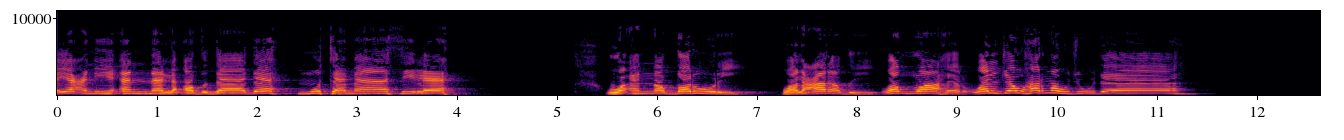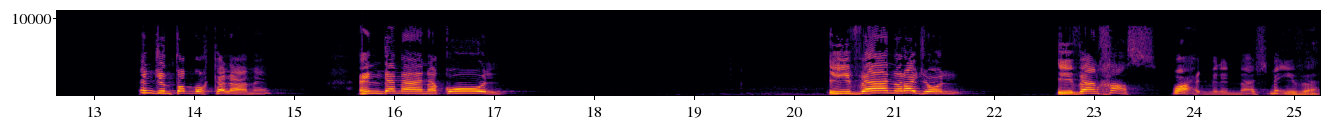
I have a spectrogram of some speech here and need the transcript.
يعني أن الأضداد متماثلة. وأن الضروري والعرضي والظاهر والجوهر موجودة. نجي نطبق كلامه. عندما نقول إيفان رجل إيفان خاص واحد من الناس اسمه إيفان.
